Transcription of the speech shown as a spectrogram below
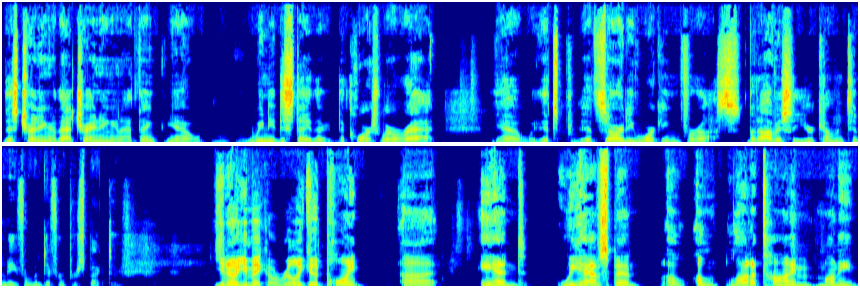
this training or that training, and I think you know we need to stay the the course where we're at you know it's it's already working for us but obviously you're coming to me from a different perspective. You know you make a really good point uh, and we have spent a, a, lot of time money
